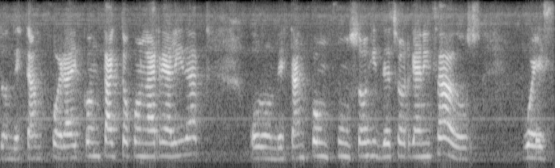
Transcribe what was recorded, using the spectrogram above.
donde están fuera de contacto con la realidad o donde están confusos y desorganizados, pues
